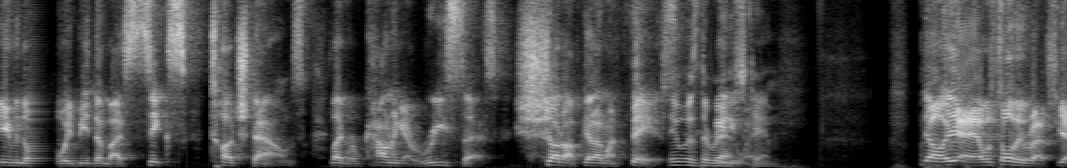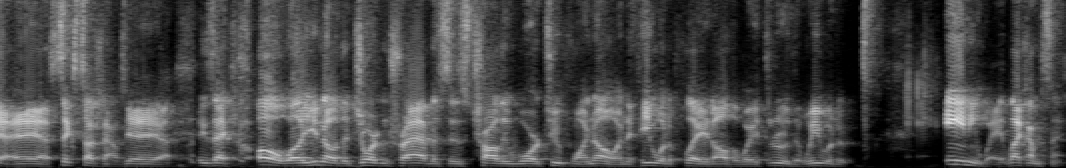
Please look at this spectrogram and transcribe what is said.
even though we beat them by six touchdowns. Like we're counting at recess. Shut up. Get out of my face. It was the refs, Anyway. Oh yeah, it was totally refs. Yeah, yeah, yeah. Six touchdowns. Yeah, yeah, yeah. Exactly. Oh well, you know the Jordan Travis is Charlie Ward 2.0, and if he would have played all the way through, then we would have. Anyway, like I'm saying,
